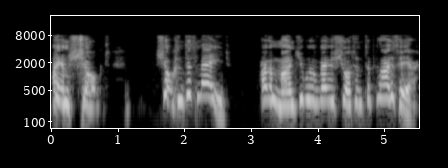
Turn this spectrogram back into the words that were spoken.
I am shocked. Shocked and dismayed. I remind you we're very short on supplies here.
